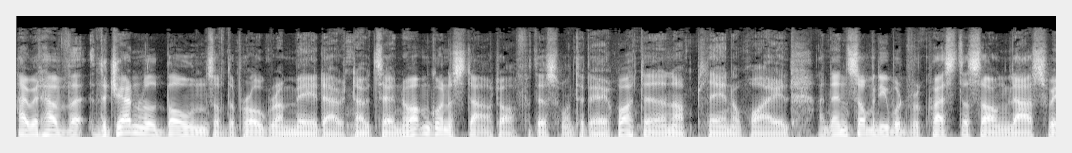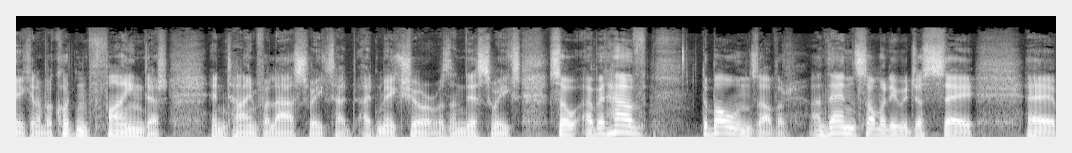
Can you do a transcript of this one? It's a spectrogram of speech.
I would have uh, the general bones of the program made out, I would say, "No, I'm going to start off with this one today. What did I not play in a while?" And then somebody would request a song last week, and if I couldn't find it in time for last week's, I'd, I'd make sure it was in this week's. So I would have the bones of it, and then somebody would just say, uh,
